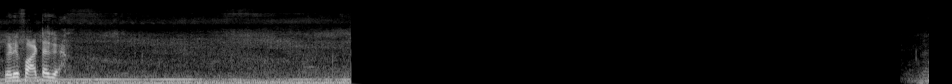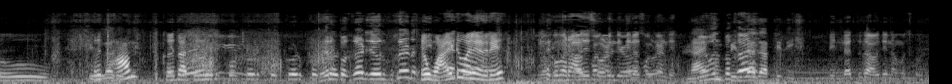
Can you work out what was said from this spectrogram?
इकडे फाटक आहे हो अरे थांब. काय धर, पकड जेवण पकड. हे व्हाईट वाले रे. नको बरं राहू दे सोडून दे तिला सोडून दे. नाही पण पकड. पिल्ला जाते ती. जाऊ दे ना मग सोडून.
